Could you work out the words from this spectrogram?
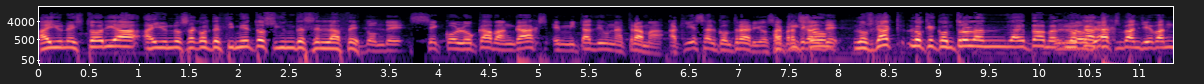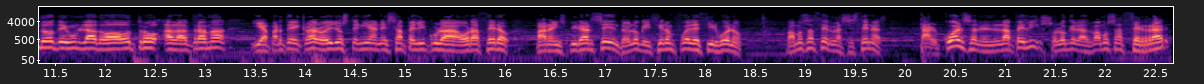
hay una historia, hay unos acontecimientos y un desenlace. Donde se colocaban gags en mitad de una trama. Aquí es al contrario, o sea, Aquí prácticamente... son los gags lo que controlan la trama. Los, los gags. gags van llevando de un lado a otro a la trama y aparte, claro, ellos tenían esa película Hora Cero para inspirarse, entonces lo que hicieron fue decir, bueno, vamos a hacer las escenas tal cual salen en la peli, solo que las vamos a cerrar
